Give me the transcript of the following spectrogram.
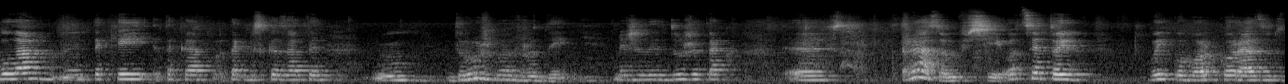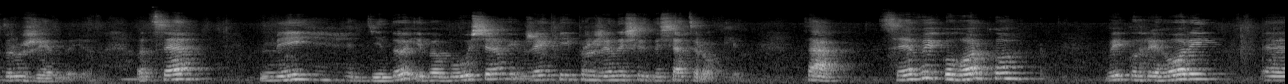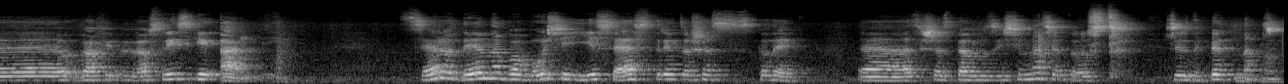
Була такий, така, так би сказати, дружба в родині. Ми жили дуже так е, разом всі. Оце той Вуйко Горко разом з дружиною. Оце мій дідо і бабуся, вже які прожили 60 років. Так, це Вуйко Горко, Вуйко Григорій е, в австрійській армії. Це родина бабусі, її сестри, то ще з коли? Е, ще певно з 18-го чи з 19-го.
